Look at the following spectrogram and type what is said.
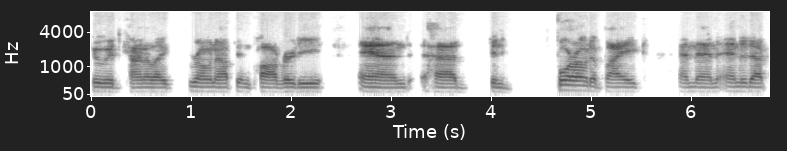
who had kind of like grown up in poverty and had been borrowed a bike and then ended up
